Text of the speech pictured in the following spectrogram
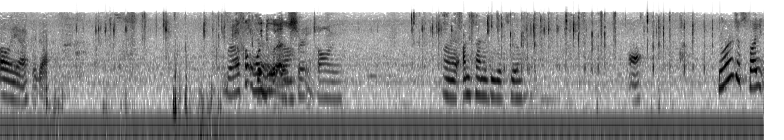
Oh yeah, I forgot. Bro, I can only do it at a certain time. Alright, I'm trying to do it too. Aw. You wanna just fight?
